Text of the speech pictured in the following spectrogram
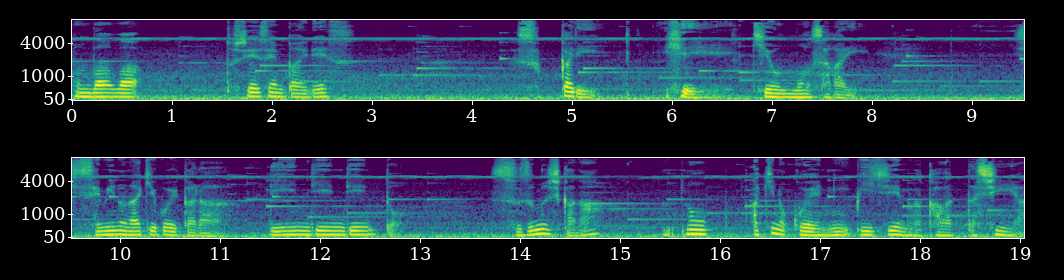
こんばんは、としえ先輩です。すっかり、気温も下がり、セミの鳴き声から、リンリンリンと、スズムシかな？の秋の声に BGM が変わった深夜。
